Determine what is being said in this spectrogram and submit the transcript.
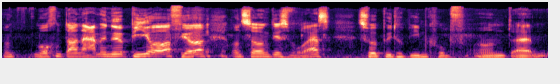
und machen dann einmal nur ein Bier auf ja, und sagen, das war's. So ein Bild habe ich im Kopf. Und ähm,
